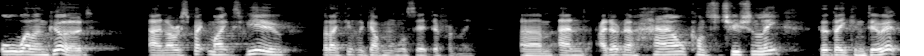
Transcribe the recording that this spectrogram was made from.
all well and good, and I respect Mike's view, but I think the government will see it differently. Um, and I don't know how constitutionally that they can do it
